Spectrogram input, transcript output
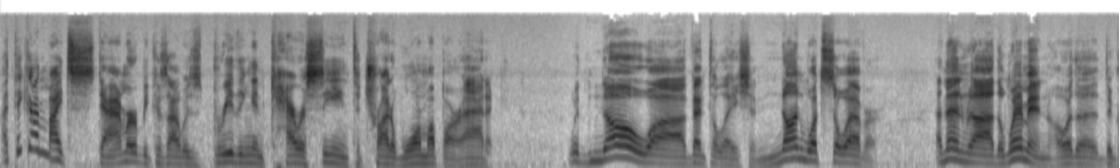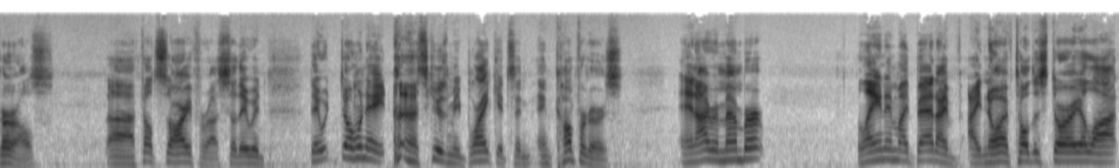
I think I might stammer because I was breathing in kerosene to try to warm up our attic with no uh, ventilation, none whatsoever. And then uh, the women or the, the girls uh, felt sorry for us, so they would they would donate, excuse me, blankets and, and comforters. And I remember laying in my bed. I've, I know I've told this story a lot.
